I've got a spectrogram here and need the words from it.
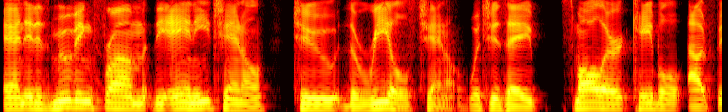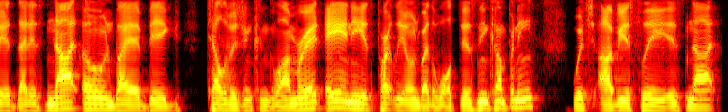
and it is moving from the A and E channel to the Reelz channel, which is a smaller cable outfit that is not owned by a big television conglomerate. A&E is partly owned by the Walt Disney Company, which obviously is not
